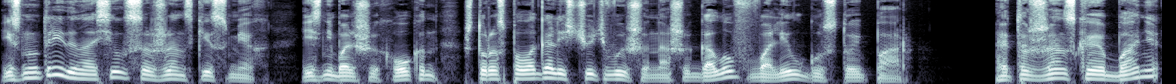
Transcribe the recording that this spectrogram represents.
Изнутри доносился женский смех. Из небольших окон, что располагались чуть выше наших голов, валил густой пар. «Это женская баня?»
